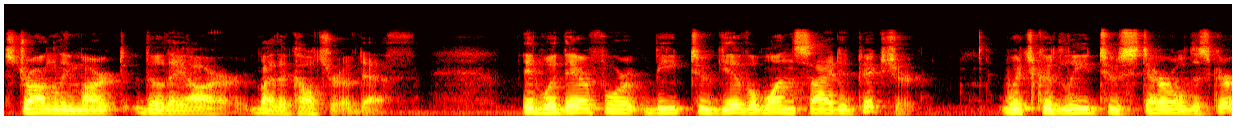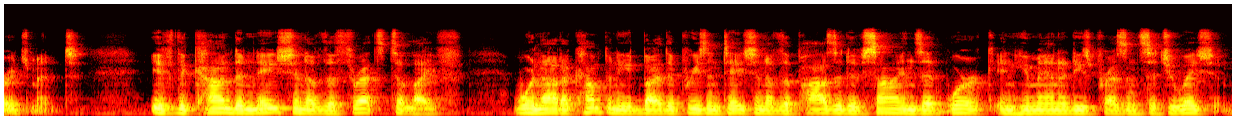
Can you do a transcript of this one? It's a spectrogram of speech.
strongly marked though they are by the culture of death. It would therefore be to give a one sided picture, which could lead to sterile discouragement if the condemnation of the threats to life were not accompanied by the presentation of the positive signs at work in humanity's present situation.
